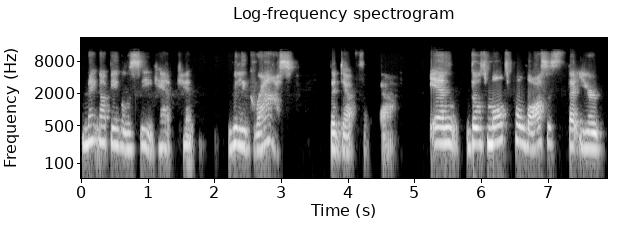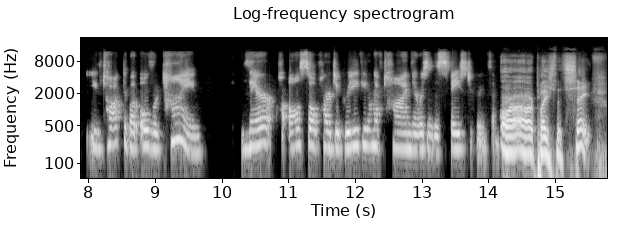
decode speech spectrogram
might not be able to see, can't can't really grasp the depth of that. And those multiple losses that you're you've talked about over time, they're also hard to grieve. You don't have time. There isn't the space to grieve them. Or, or a place that's safe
